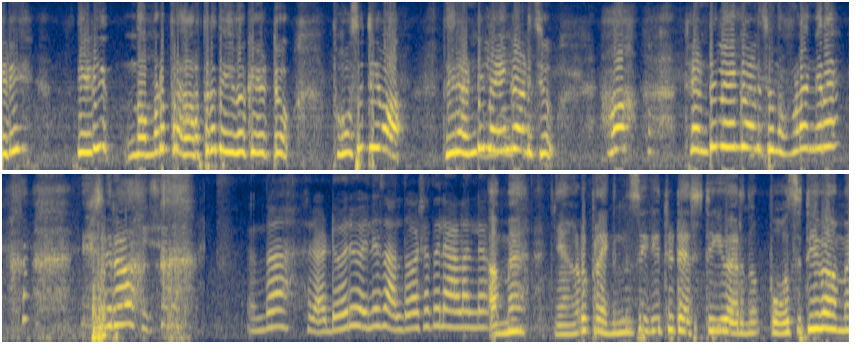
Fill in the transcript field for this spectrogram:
എടി എടി നമ്മുടെ പ്രാർത്ഥന ദൈവം കേട്ടു. പോസിറ്റീവാ. നീ രണ്ട് ലൈൻ കാണിച്ചു. ആ രണ്ട് ലൈൻ കാണിച്ചു. നമ്മളെങ്ങനെ? ഈശ്വരാ. എന്താ രണ്ടുപേരും വലിയ സന്തോഷത്തിലാണല്ലോ. അമ്മ ഞങ്ങളുടെ പ്രഗ്നൻസി കിറ്റ് ടെസ്റ്റ് ചെയ്യുമായിരുന്നു പോസിറ്റീവ് അമ്മ.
